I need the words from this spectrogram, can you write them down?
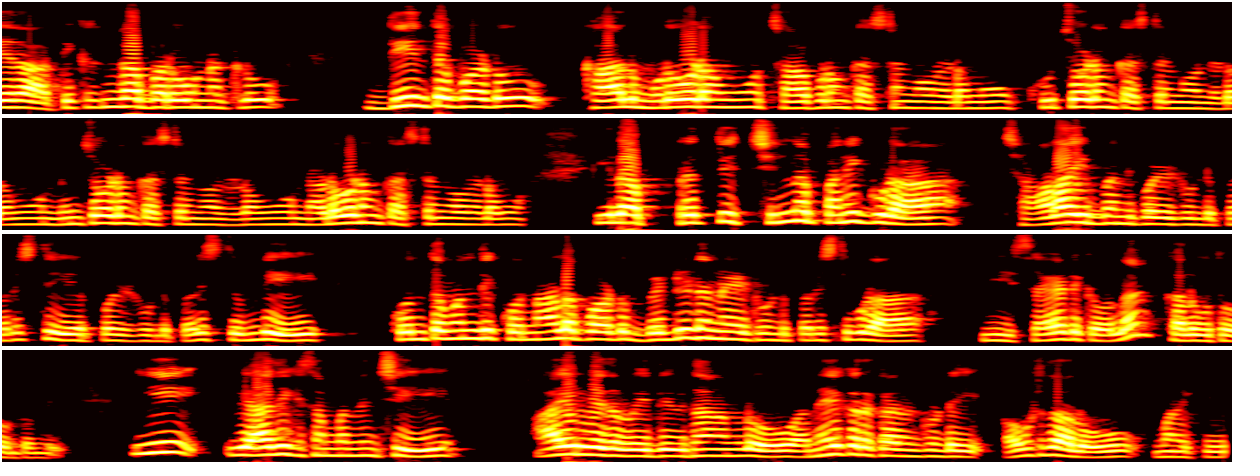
లేదా అధికంగా బరువు ఉన్నట్లు దీంతో పాటు కాలు ముడవడము చాపడం కష్టంగా ఉండడము కూర్చోవడం కష్టంగా ఉండడము నుంచోవడం కష్టంగా ఉండడము నడవడం కష్టంగా ఉండడము ఇలా ప్రతి చిన్న పనికి కూడా చాలా ఇబ్బంది పడేటువంటి పరిస్థితి ఏర్పడేటువంటి పరిస్థితి ఉండి కొంతమంది కొన్నాళ్ళ పాటు బెడ్రిడ్ అనేటువంటి పరిస్థితి కూడా ఈ సయాటిక వల్ల కలుగుతూ ఉంటుంది. ఈ వ్యాధికి సంబంధించి ఆయుర్వేద వైద్య విధానంలో అనేక రకాలైనటువంటి ఔషధాలు మనకి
